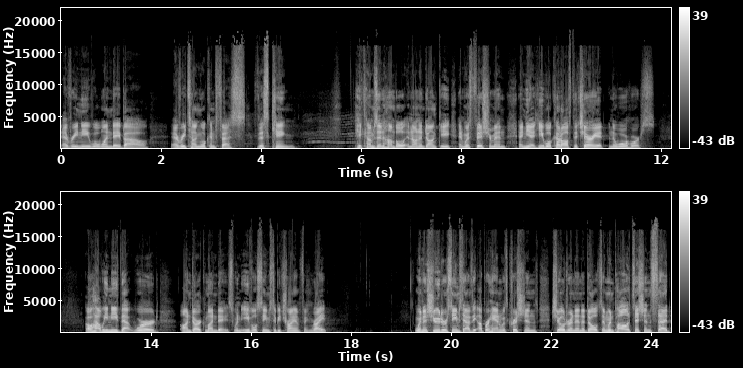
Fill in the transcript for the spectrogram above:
Every knee will one day bow, every tongue will confess this king. He comes in humble and on a donkey and with fishermen, and yet he will cut off the chariot and the war horse. Oh, how we need that word on dark Mondays when evil seems to be triumphing, right? When a shooter seems to have the upper hand with Christians, children, and adults. And when politicians said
